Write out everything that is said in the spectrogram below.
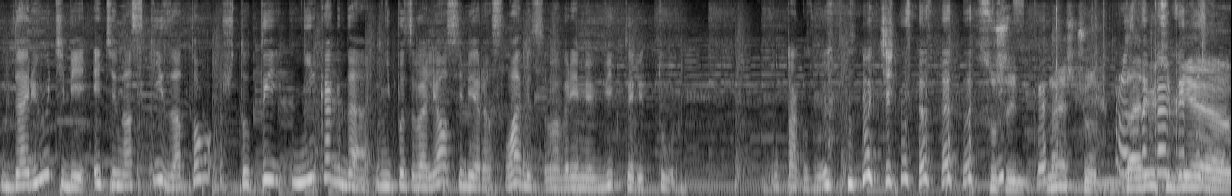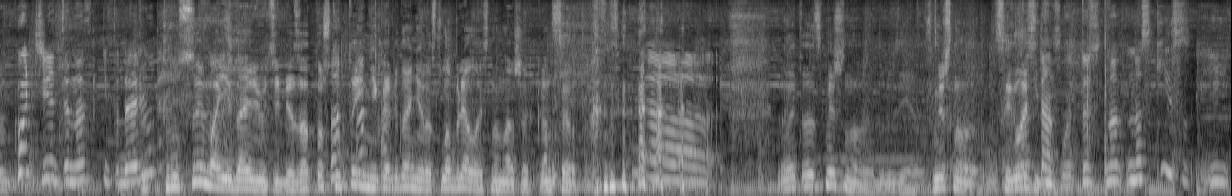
Дарю тебе эти носки за то, что ты никогда не позволял себе расслабиться во время Виктори Тур. Вот так звучит. Слушай, знаешь что, дарю тебе... Хочешь, я тебе носки подарю? Трусы мои даю тебе за то, что ты никогда не расслаблялась на наших концертах. Да. Ну это смешно, друзья. Смешно, Вот согласитесь. так вот. То есть на- носки, и,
